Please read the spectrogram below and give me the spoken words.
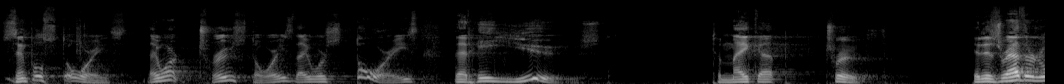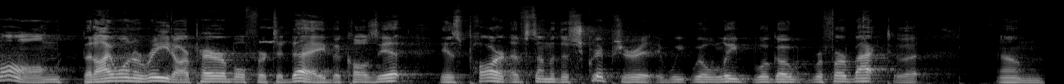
simple stories. They weren't true stories, they were stories that he used to make up truth. It is rather long, but I want to read our parable for today because it is part of some of the scripture. It, we, will leave, we'll go refer back to it um,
